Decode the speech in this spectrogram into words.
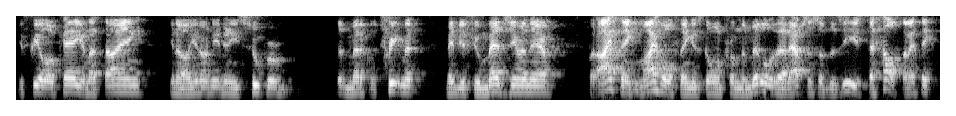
You feel okay. You're not dying. You know, you don't need any super medical treatment maybe a few meds here and there. But I think my whole thing is going from the middle of that absence of disease to health. And I think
